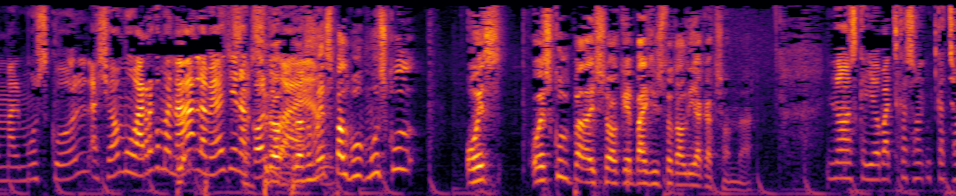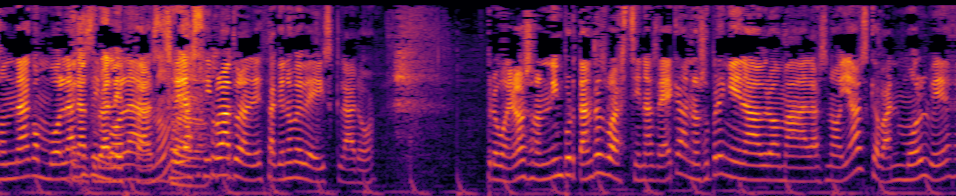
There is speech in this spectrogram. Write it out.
amb el múscul. Això m'ho va recomanar la meva Però, ginecòloga, però eh? només pel múscul o és, o és culpa d'això que vagis tot el dia cachonda? No, es que yo vaig cason- cachonda con bolas De y sin bolas. ¿no? Soy Claro. así por naturaleza, que no me veis, claro. Però bueno, són importants les boles xines, eh? Que no s'ho prenguin a broma a les noies, que van molt bé.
